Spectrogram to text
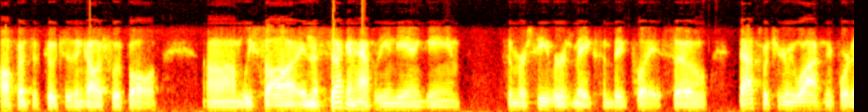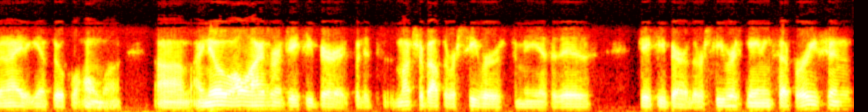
offensive coaches in college football. Um, we saw in the second half of the Indiana game some receivers make some big plays. So that's what you're going to be watching for tonight against Oklahoma. Um, I know all eyes are on JT Barrett, but it's as much about the receivers to me as it is JT Barrett. The receivers gaining separation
